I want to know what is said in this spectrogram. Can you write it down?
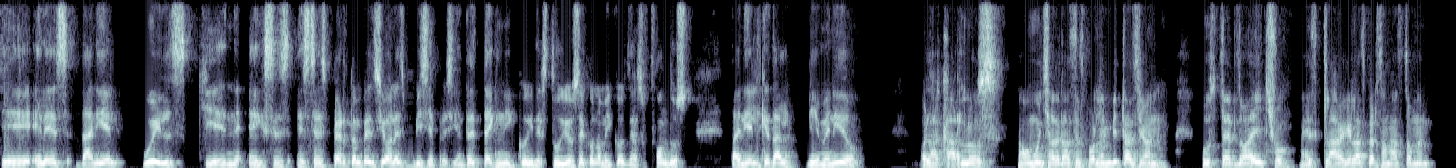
Eh, él es Daniel Wills, quien es, es, experto en pensiones, vicepresidente técnico y de estudios económicos de Fondos. Daniel, ¿qué tal? Bienvenido. Hola Carlos, no, muchas gracias por la invitación. Usted lo ha dicho, es clave que las personas tomen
